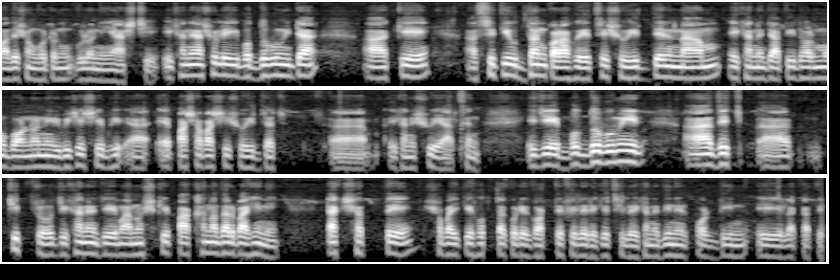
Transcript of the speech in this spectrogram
আমাদের সংগঠনগুলো নিয়ে আসছি। এখানে আসলে এই বদ্ধভূমিটা কে স্মৃতি উদ্যান করা হয়েছে। শহীদদের নাম এখানে জাতি, ধর্ম, বর্ণ নির্বিশেষে পাশাপাশি শহীদরা এখানে শুয়ে আছেন। এই যে বৌদ্ধভূমির যে চিত্র যেখানে যে মানুষকে পাখানাদার বাহিনী একসাথে সবাইকে হত্যা করে গর্তে ফেলে রেখেছিল, এখানে দিনের পর দিন এই এলাকাতে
